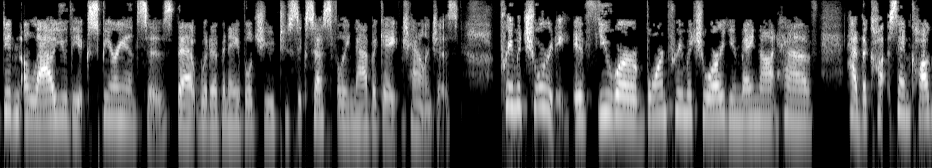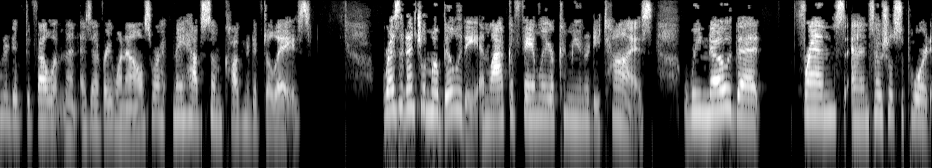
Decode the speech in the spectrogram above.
didn't allow you the experiences that would have enabled you to successfully navigate challenges. Prematurity. If you were born premature, you may not have had the co- same cognitive development as everyone else or may have some cognitive delays residential mobility and lack of family or community ties. We know that friends and social support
